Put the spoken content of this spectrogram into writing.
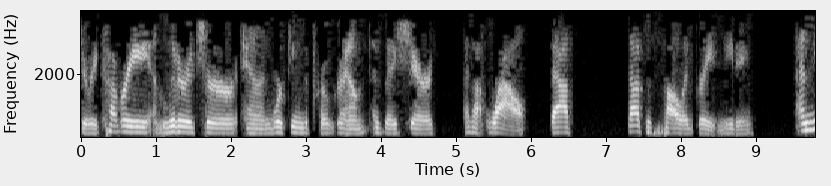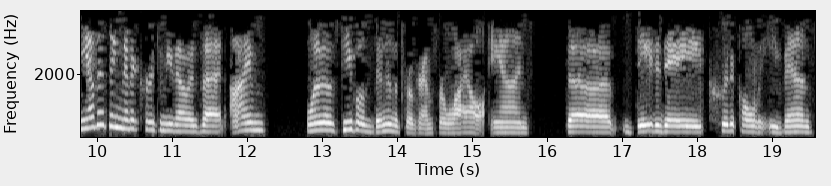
to recovery and literature and working the program as they shared. I thought, wow, that's, that's a solid, great meeting. And the other thing that occurred to me though is that I'm one of those people who's been in the program for a while and the day to day critical events,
